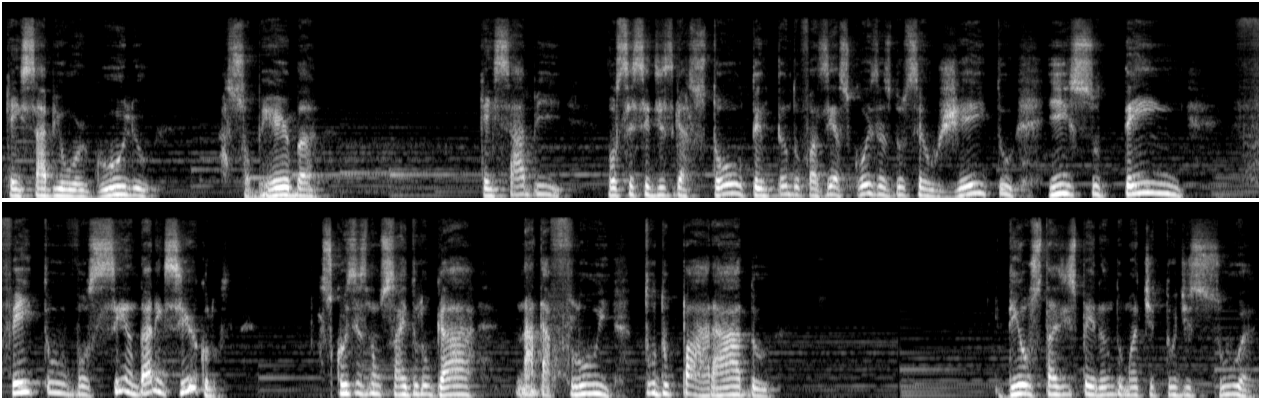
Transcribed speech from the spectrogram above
quem sabe o orgulho, a soberba, quem sabe você se desgastou tentando fazer as coisas do seu jeito, e isso tem feito você andar em círculos. As coisas não saem do lugar, nada flui, tudo parado. Deus está esperando uma atitude sua.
